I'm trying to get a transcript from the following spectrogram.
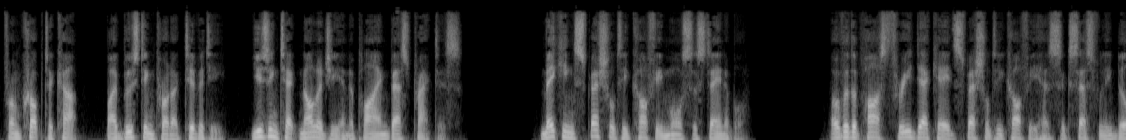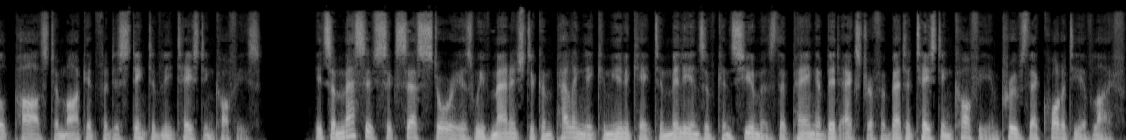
from crop to cup, by boosting productivity, using technology, and applying best practice. Making specialty coffee more sustainable. Over the past three decades, specialty coffee has successfully built paths to market for distinctively tasting coffees. It's a massive success story as we've managed to compellingly communicate to millions of consumers that paying a bit extra for better tasting coffee improves their quality of life.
